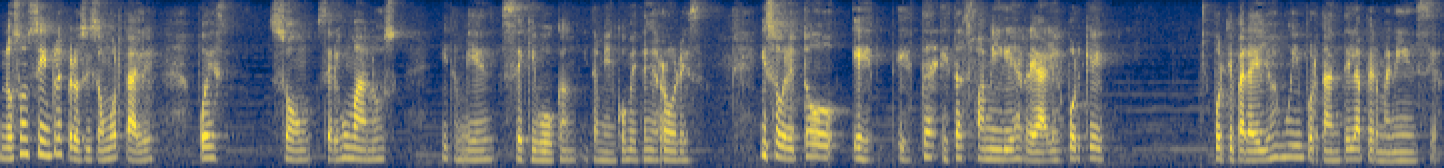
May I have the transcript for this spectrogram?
no son simples pero sí son mortales, pues son seres humanos y también se equivocan y también cometen errores. Y sobre todo estas familias reales, porque porque para ellos es muy importante la permanencia.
